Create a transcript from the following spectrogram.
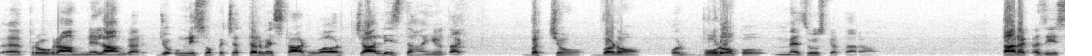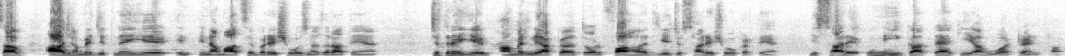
प्रोग्राम नीलामगर जो 1975 में स्टार्ट हुआ और 40 दहाइयों तक बच्चों, बड़ों और बूढ़ों को महसूस करता रहा। तारक अज़ीज़ साहब, आज हमें जितने ये इन, इनामात से बड़े शोज़ नज़र आते हैं, जितने ये आमिर लियाकत और फाहद, ये जो सारे शो करते हैं, ये सारे उन्हीं का तय किया हुआ ट्रेंड था।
